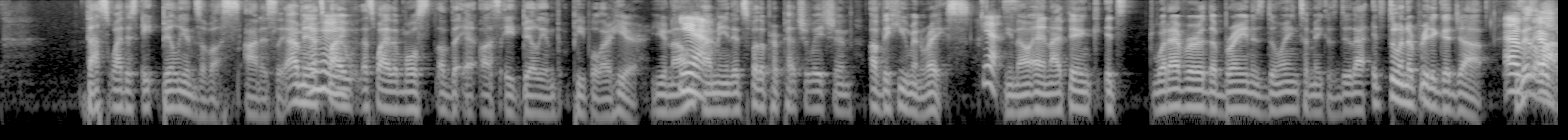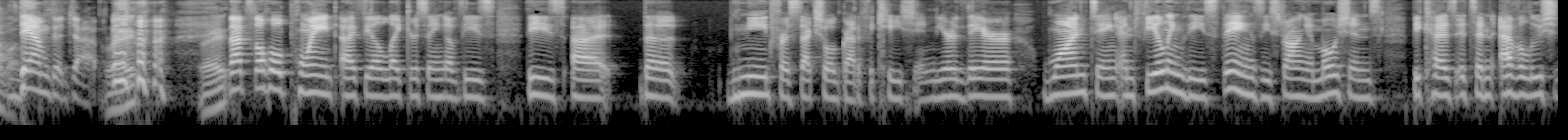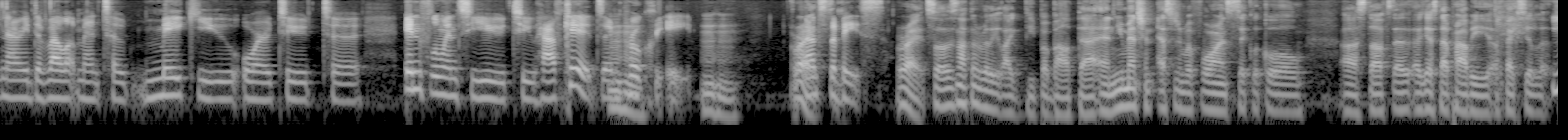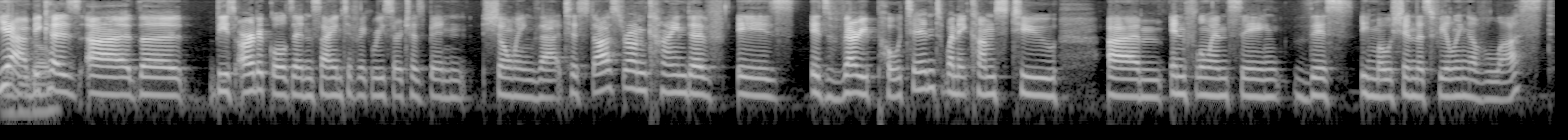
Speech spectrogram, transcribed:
that's why there's eight billions of us. Honestly, I mean that's why that's why the most of the us eight billion people are here. You know, Yeah. I mean it's for the perpetuation of the human race. Yes. you know, and I think it's whatever the brain is doing to make us do that. It's doing a pretty good job. A, there's a a lot of us, damn good job. right? right. That's the whole point. I feel like you're saying of these these uh, the need for sexual gratification. You're there wanting and feeling these things, these strong emotions, because it's an evolutionary development to make you or to to influence you to have kids and procreate. right. That's the base. Right. So there's nothing really like deep about that. And you mentioned estrogen before and cyclical uh, stuff. That I guess that probably affects your. Yeah, libido. because uh, the these articles and scientific research has been showing that testosterone kind of is it's very potent when it comes to um, influencing this emotion, this feeling of lust.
